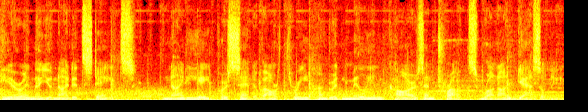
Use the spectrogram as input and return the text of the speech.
Here in the United States, 98% of our 300 million cars and trucks run on gasoline.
